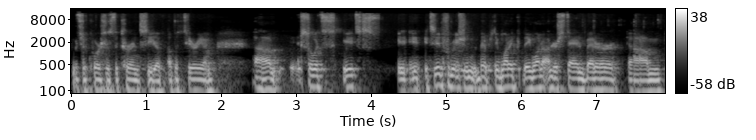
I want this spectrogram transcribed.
which of course is the currency of, of Ethereum. Um, so it's, it's, it's information that they want to, they want to understand better, um,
